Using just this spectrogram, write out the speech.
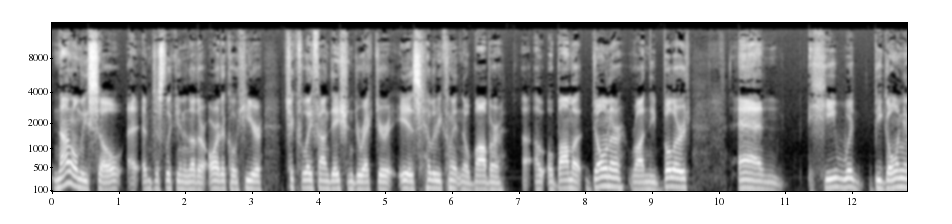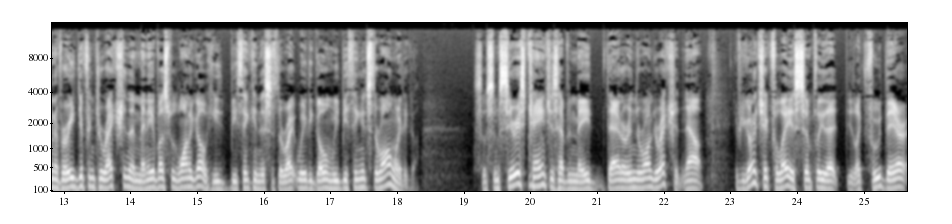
Not only so, I'm just looking at another article here. Chick fil A Foundation director is Hillary Clinton Obama, uh, Obama donor, Rodney Bullard. And he would be going in a very different direction than many of us would want to go. He'd be thinking this is the right way to go, and we'd be thinking it's the wrong way to go. So some serious changes have been made that are in the wrong direction. Now, if you're going to Chick fil A, is simply that you like food there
